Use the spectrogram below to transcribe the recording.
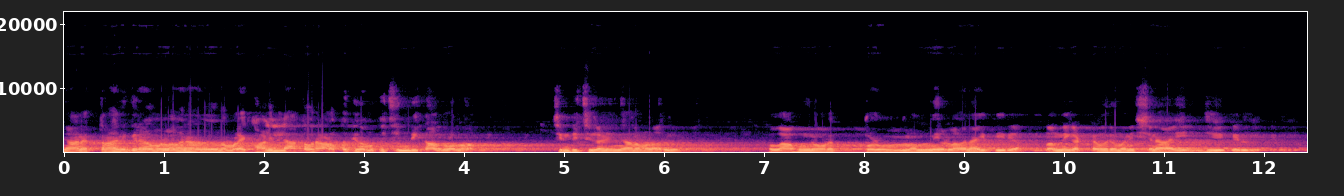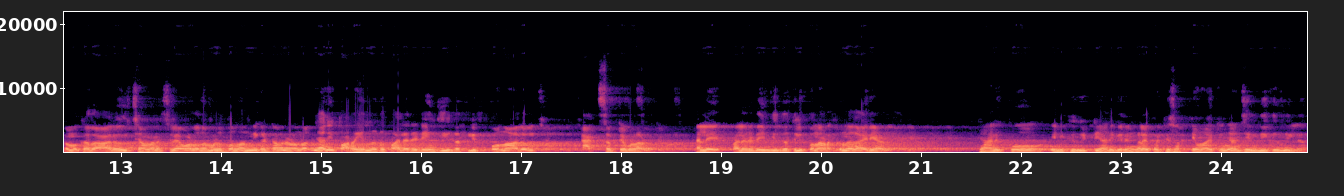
ഞാൻ എത്ര അനുഗ്രഹമുള്ളവനാണ് നമ്മളെക്കാൾ ഇല്ലാത്ത ഒരാളെ പറ്റി നമുക്ക് ചിന്തിക്കാൻ തോന്നണം. ചിന്തിച്ചു കഴിഞ്ഞാൽ നമ്മൾ അറിയും. അള്ളാഹുവിനോട് എപ്പോഴും നന്ദിയുള്ളവനായി തീരുക നന്ദി കെട്ട ഒരു മനുഷ്യനായി ജീവിക്കരുത്. നമുക്കത് ആലോചിച്ചാൽ മനസ്സിലാവുള്ളൂ. നമ്മളിപ്പോൾ നന്ദി കെട്ടവനാണ് ഞാൻ ഈ പറയുന്നത് പലരുടെയും ജീവിതത്തിൽ ഇപ്പോൾ ഒന്ന് ആലോചിച്ചാൽ ആക്സെപ്റ്റബിൾ ആണ്. അല്ലേ? പലരുടെയും ജീവിതത്തിൽ ഇപ്പോൾ നടക്കുന്ന കാര്യമാണ്. ഞാനിപ്പോൾ എനിക്ക് കിട്ടിയ അനുഗ്രഹങ്ങളെ പറ്റി സത്യമായിട്ട് ഞാൻ ചിന്തിക്കുന്നില്ല.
